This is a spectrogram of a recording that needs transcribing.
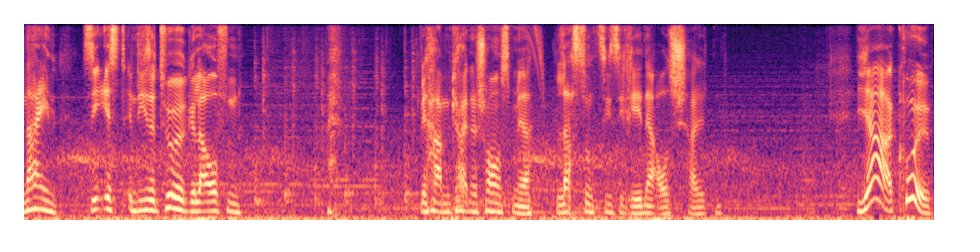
Nein, sie ist in diese Tür gelaufen. Wir haben keine Chance mehr. Lasst uns die Sirene ausschalten. Ja, cool.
